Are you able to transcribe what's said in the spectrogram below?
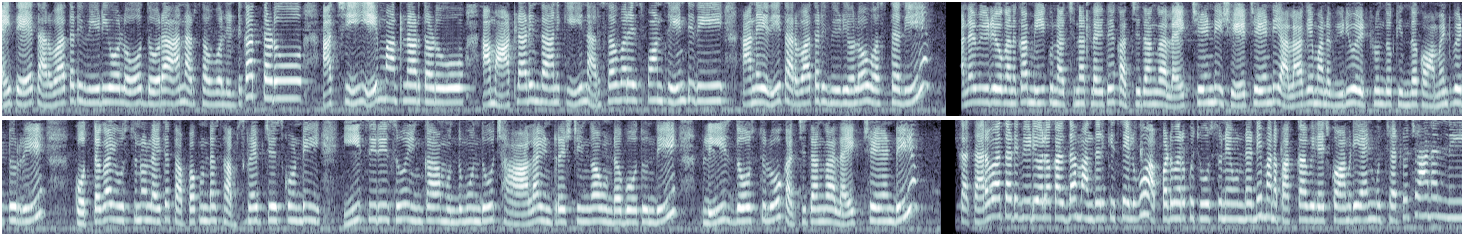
అయితే తర్వాతటి వీడియోలో దొర నర్సవ్వల ఇంటికి వస్తాడు. వచ్చి ఏం మాట్లాడతాడు? ఆ మాట్లాడిన దానికి నర్సవ్వ రెస్పాన్స్ ఏంటిది అనేది తర్వాతటి వీడియోలో వస్తుంది. మన వీడియో కనుక మీకు నచ్చినట్లయితే ఖచ్చితంగా లైక్ చేయండి షేర్ చేయండి. అలాగే మన వీడియో ఎట్లుందో కింద కామెంట్ పెట్టుర్రి. కొత్తగా చూస్తున్న వాళ్ళైతే తప్పకుండా సబ్స్క్రైబ్ చేసుకోండి. ఈ సిరీస్ ఇంకా ముందు ముందు చాలా ఇంట్రెస్టింగ్గా ఉండబోతుంది. ప్లీజ్ దోస్తులు ఖచ్చితంగా లైక్ చేయండి. ఇక తర్వాత వీడియోలో కలుద్దాం. అందరికీ సెలవు. అప్పటి వరకు చూస్తూనే ఉండండి. మన పక్కా విలేజ్ కామెడీ అండ్ ముచ్చట్లు ఛానల్ని.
